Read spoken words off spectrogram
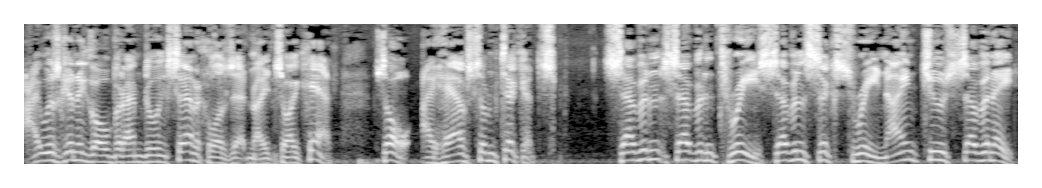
I was going to go, but I'm doing Santa Claus that night, so I can't. So I have some tickets. 773 763 9278.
